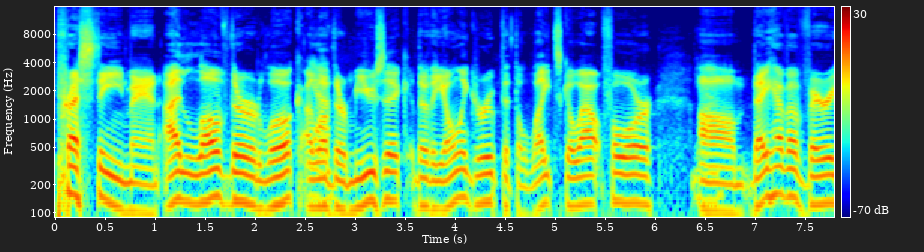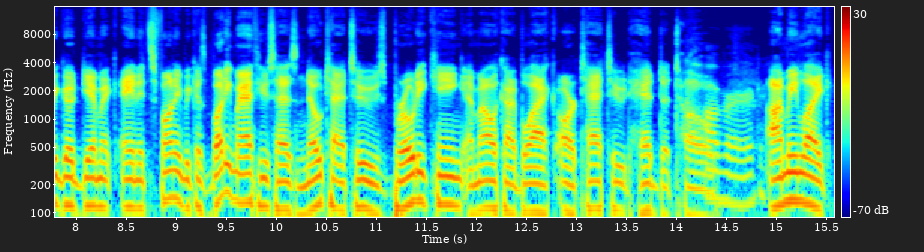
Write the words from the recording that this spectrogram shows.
pristine, man. I love their look. I Yeah. love their music. They're the only group that the lights go out for. Yeah. Um, they have a very good gimmick, and it's funny because Buddy Matthews has no tattoos. Brody King and Malakai Black are tattooed head to toe. Covered. I mean, like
